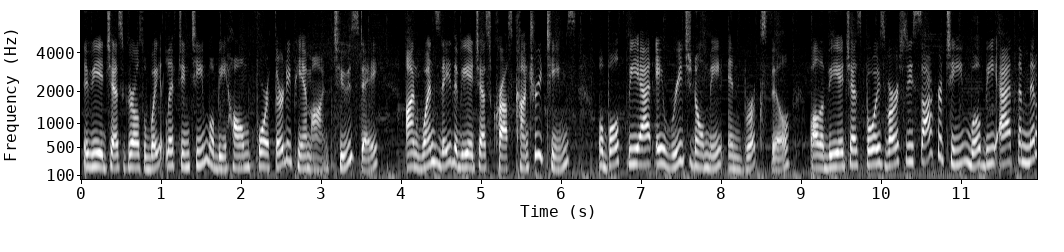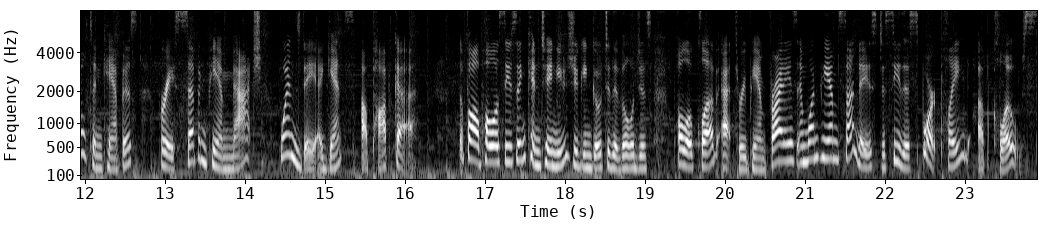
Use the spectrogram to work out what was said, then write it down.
The VHS girls weightlifting team will be home 4:30 p.m. on Tuesday. On Wednesday, the VHS cross country teams will both be at a regional meet in Brooksville, while the VHS boys varsity soccer team will be at the Middleton campus for a 7 p.m. match Wednesday against Apopka. The fall polo season continues. You can go to the Villages Polo Club at 3 p.m. Fridays and 1 p.m. Sundays to see this sport played up close.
